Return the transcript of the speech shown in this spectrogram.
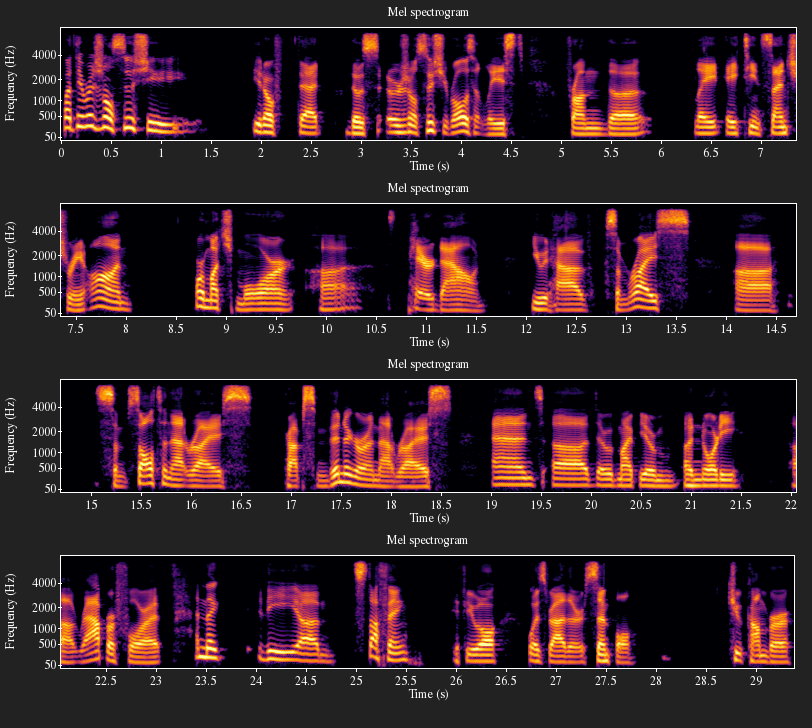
but the original sushi, you know, that those original sushi rolls, at least from the late 18th century on, were much more uh, pared down. You would have some rice, uh, some salt in that rice, perhaps some vinegar in that rice, and uh, there might be a, a nori uh, wrapper for it. And the the um, stuffing, if you will, was rather simple cucumber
